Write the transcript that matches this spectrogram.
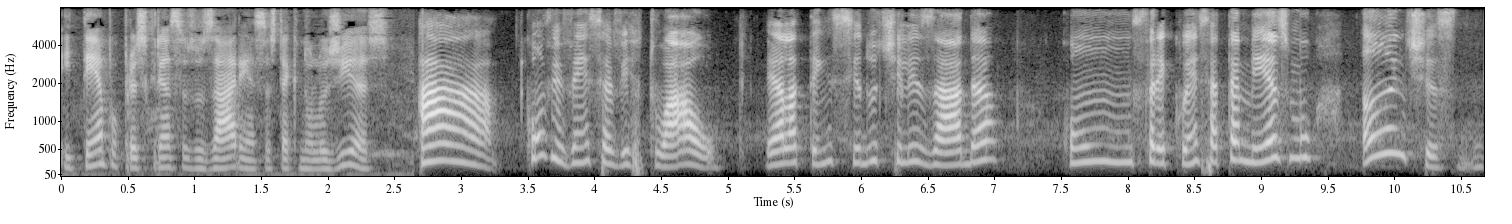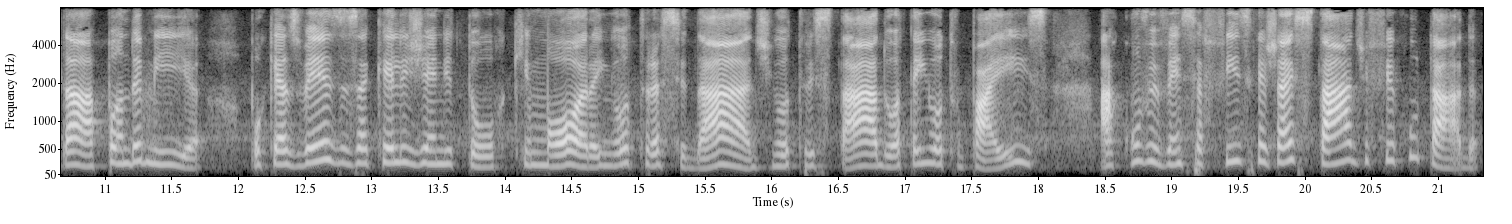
e tempo para as crianças usarem essas tecnologias? A convivência virtual, ela tem sido utilizada com frequência até mesmo antes da pandemia porque às vezes aquele genitor que mora em outra cidade, em outro estado, ou até em outro país, a convivência física já está dificultada.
